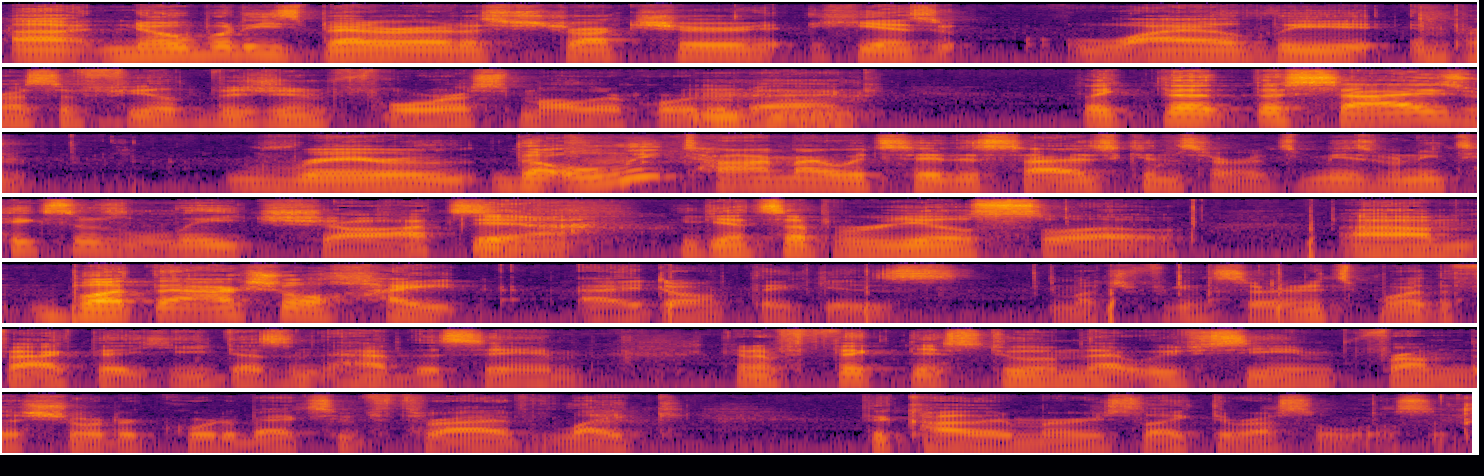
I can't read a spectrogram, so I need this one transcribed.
Uh, nobody's better at a structure. He has wildly impressive field vision for a smaller quarterback. Mm-hmm. Like the the size, rare. The only time I would say the size concerns me is when he takes those late shots. Yeah. he gets up real slow. Um, but the actual height, I don't think is much of a concern. It's more the fact that he doesn't have the same kind of thickness to him that we've seen from the shorter quarterbacks who've thrived, like the Kyler Murrays, like the Russell Wilsons.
